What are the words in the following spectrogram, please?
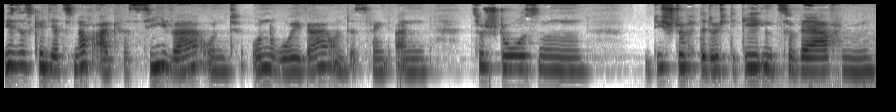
dieses Kind jetzt noch aggressiver und unruhiger und es fängt an zu stoßen, die Stifte durch die Gegend zu werfen.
